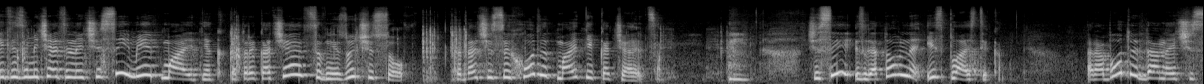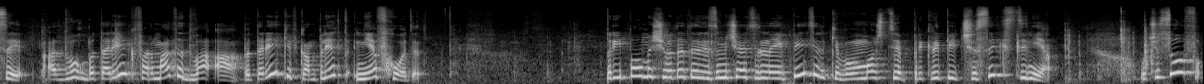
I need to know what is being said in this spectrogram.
Эти замечательные часы имеют маятник, который качается внизу часов. Когда часы ходят, маятник качается. Часы изготовлены из пластика. Работают данные часы от двух батареек формата 2А. Батарейки в комплект не входят. При помощи вот этой замечательной петельки вы можете прикрепить часы к стене. У часов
